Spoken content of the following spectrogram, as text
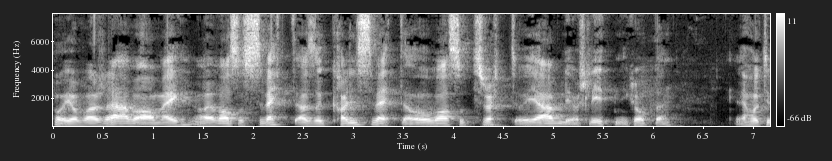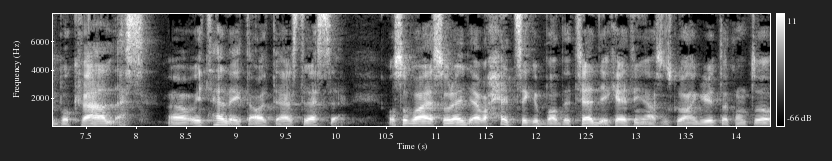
og jobba ræva av meg. Og jeg var så svett, altså kaldsvetta og var så trøtt og jævlig og sliten i kroppen. Jeg holdt jo på å kveles. Og i tillegg til alt det her stresset. Og så var jeg så redd. Jeg var helt sikker på at det tredje cateringet som skulle ha en gryta, kom til å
